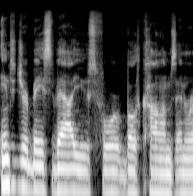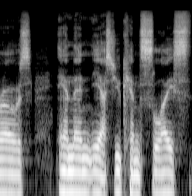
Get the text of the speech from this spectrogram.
integer-based values for both columns and rows. And then, yes, you can slice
